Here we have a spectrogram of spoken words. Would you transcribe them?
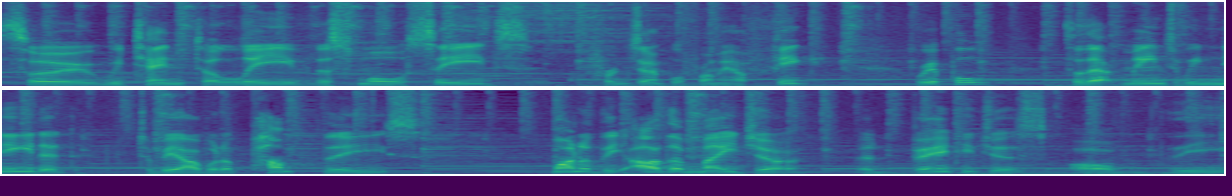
so we tend to leave the small seeds, for example from our fig ripple, so that means we needed to be able to pump these. One of the other major advantages of the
